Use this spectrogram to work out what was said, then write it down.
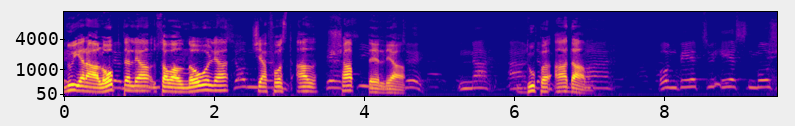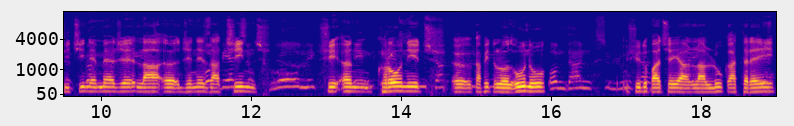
nu era al optelea sau al nouălea, ci a fost al șaptelea după Adam. Și cine merge la uh, Geneza 5 și în Cronici, uh, capitolul 1, și după aceea la Luca 3,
